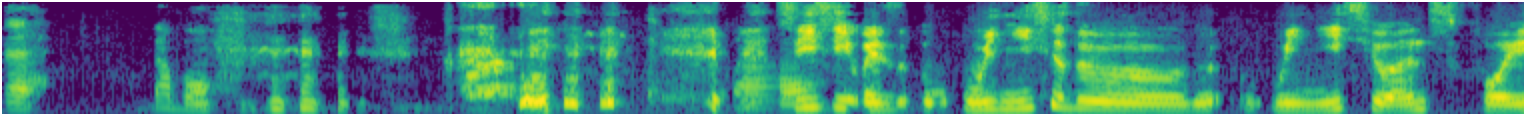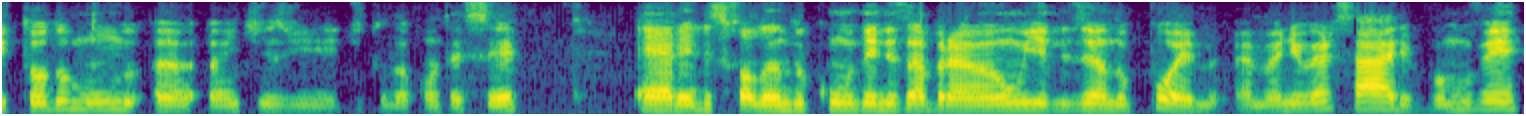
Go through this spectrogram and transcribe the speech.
É, tá bom. sim, sim, mas o, início do, do, O início antes foi todo mundo, uh, antes de, de, tudo acontecer, era eles falando com o Denis Abraão e ele dizendo, pô, é, é meu aniversário, vamos ver.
